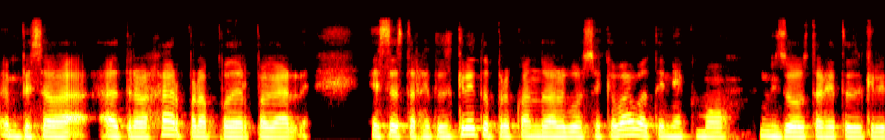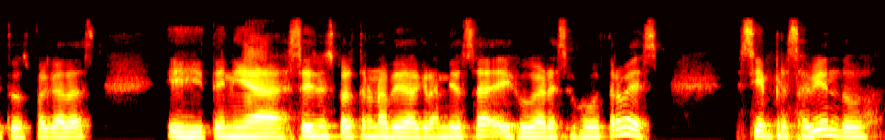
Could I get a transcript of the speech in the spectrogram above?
empezaba a trabajar para poder pagar estas tarjetas de crédito, pero cuando algo se acababa tenía como mis dos tarjetas de crédito pagadas. Y tenía seis meses para tener una vida grandiosa y jugar ese juego otra vez, siempre sabiendo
